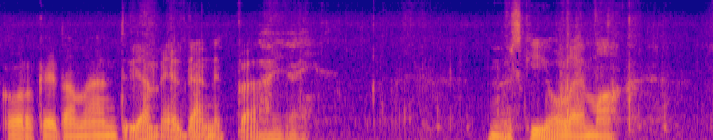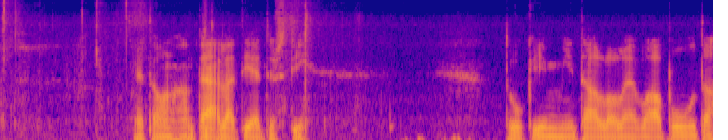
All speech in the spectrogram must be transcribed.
korkeita mäntyjä meiltä tänne päähän jäi myöskin olemaan. Että onhan täällä tietysti tukin mitalla olevaa puuta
